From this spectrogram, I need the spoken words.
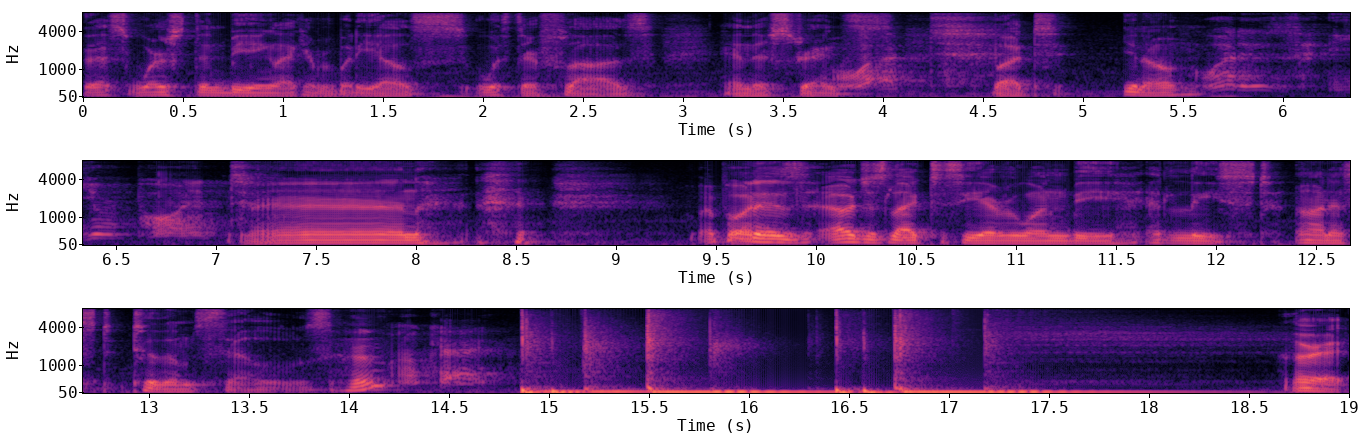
that's worse than being like everybody else with their flaws and their strengths. What? But you know, What is your point? and my point is, I would just like to see everyone be at least honest to themselves, huh? Okay. All right,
